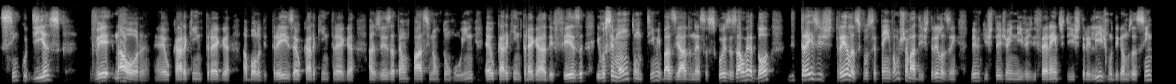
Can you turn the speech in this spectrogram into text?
cinco dias vê na hora. É o cara que entrega a bola de três, é o cara que entrega, às vezes, até um passe não tão ruim, é o cara que entrega a defesa, e você monta um time baseado nessas coisas ao redor de três estrelas que você tem, vamos chamar de estrelas, hein? mesmo que estejam em níveis diferentes de estrelismo, digamos assim,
